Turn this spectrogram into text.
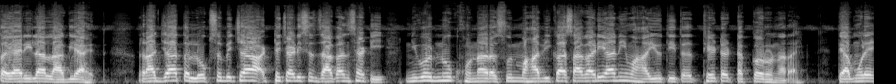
तयारीला लागले आहेत. राज्यात लोकसभेच्या अठ्ठेचाळीस जागांसाठी निवडणूक होणार असून महाविकास आघाडी आणि महायुतीत थेट टक्कर होणार आहे. त्यामुळे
